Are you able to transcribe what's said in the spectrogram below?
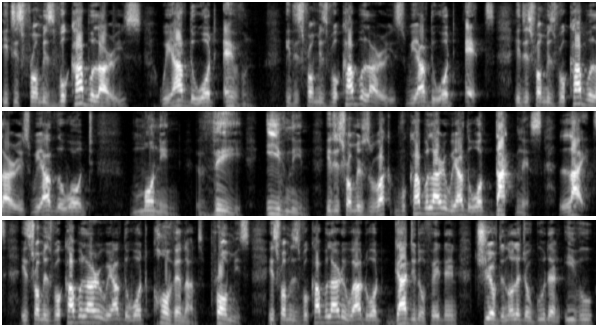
it is from his vocabularies we have the word heaven. It is from his vocabularies we have the word earth. It is from his vocabularies we have the word morning, day, evening. It is from his vocabulary we have the word darkness, light. It's from his vocabulary we have the word covenant, promise. It's from his vocabulary we have the word garden of Eden, tree of the knowledge of good and evil,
